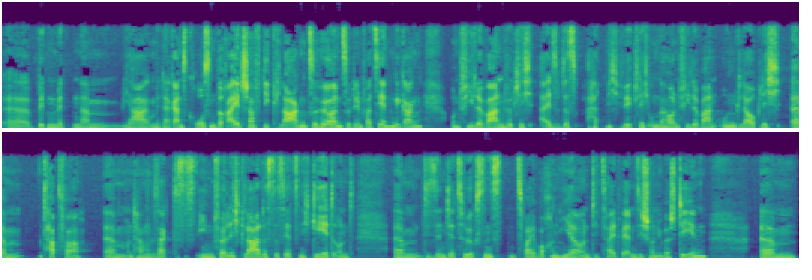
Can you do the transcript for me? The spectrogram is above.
äh, bin mit einem ja mit einer ganz großen Bereitschaft die Klagen zu hören zu den Patienten gegangen. Und viele waren wirklich also das hat mich wirklich umgehauen. Viele waren unglaublich ähm, tapfer ähm, und haben gesagt das ist ihnen völlig klar dass das jetzt nicht geht. Und ähm, die sind jetzt höchstens zwei Wochen hier und die Zeit werden sie schon überstehen. Ähm,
